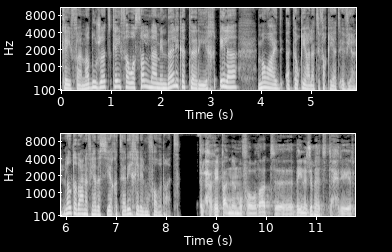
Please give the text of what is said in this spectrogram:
كيف نضجت؟ كيف وصلنا من ذلك التاريخ إلى موعد التوقيع على اتفاقيه إيفيان؟ لو تضعنا في هذا السياق التاريخي للمفاوضات. في الحقيقة أن المفاوضات آه، بين جبهة التحرير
